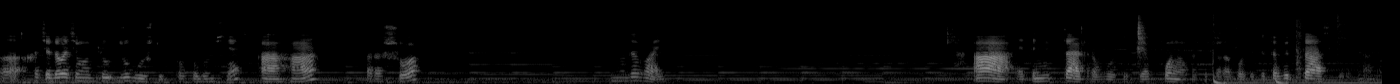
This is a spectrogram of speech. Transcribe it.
А, хотя давайте мы друг, другую штуку попробуем снять. Ага, хорошо. Ну давай. А, это не так работает. Я понял, как это работает. Это вытаскивать надо.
